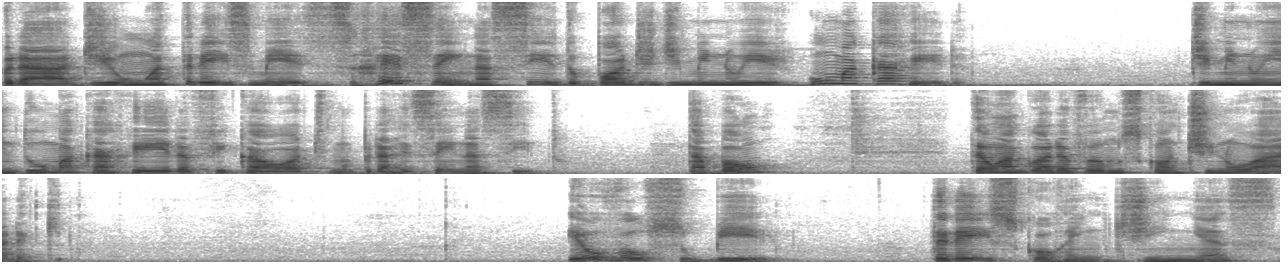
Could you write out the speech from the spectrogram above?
para de 1 a 3 meses. Recém-nascido pode diminuir uma carreira. Diminuindo uma carreira fica ótimo para recém-nascido, tá bom? Então, agora vamos continuar aqui. Eu vou subir três correntinhas,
